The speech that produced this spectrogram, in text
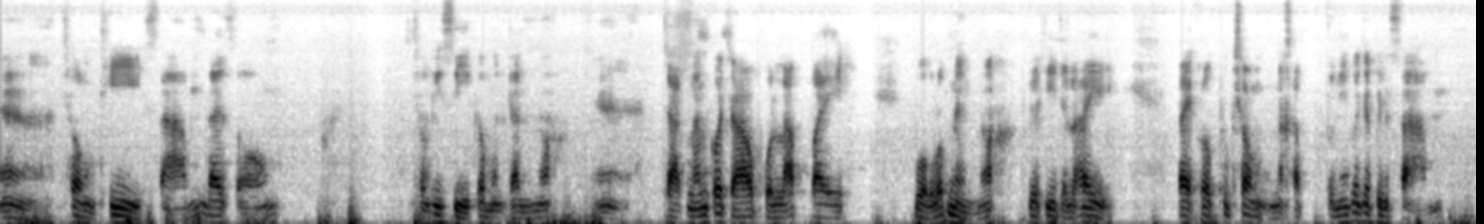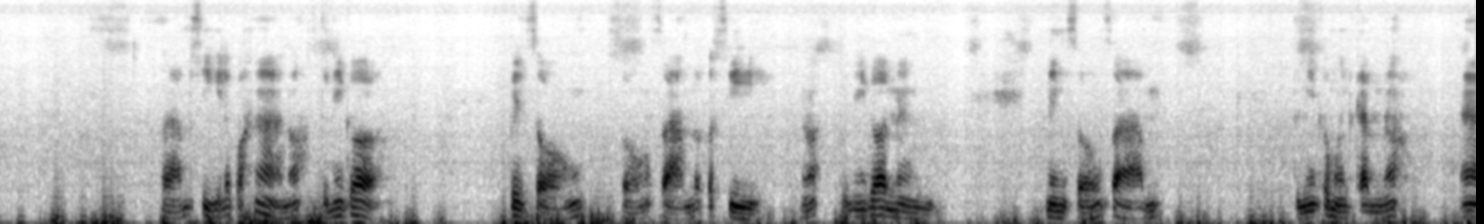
อ่าช่องที่สามได้สองช่องที่สี่ก็เหมือนกันเนาะอ่าจากนั้นก็จะเอาผลลัพธ์ไปบวกลบหนึ่งเนาะเพื่อที่จะให้ได้ครบทุกช่องนะครับ ตัวนี้ก็จะเป็นสามามสี่แล้วก็ห้าเนาะตัวนี้ก็เป็นสองสองสามแล้วก็สี่เนาะตัวนี้ก็หนึ่งหนึ่งสองสามตัวนี้ก็เหมือนกันเนาะอ่า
